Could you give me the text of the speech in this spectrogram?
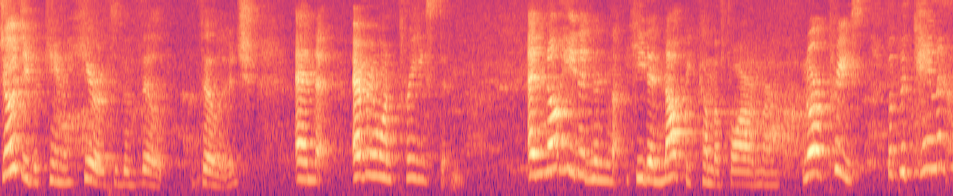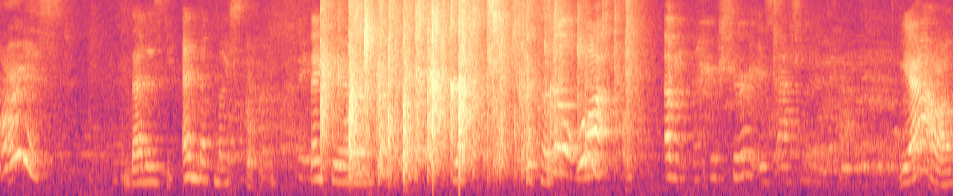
Joji became a hero to the vil- village and everyone praised him. And no, he didn't. He did not become a farmer nor a priest, but became an artist. And that is the end of my story. Thank you. So what? Um, her shirt is actually. Yeah,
